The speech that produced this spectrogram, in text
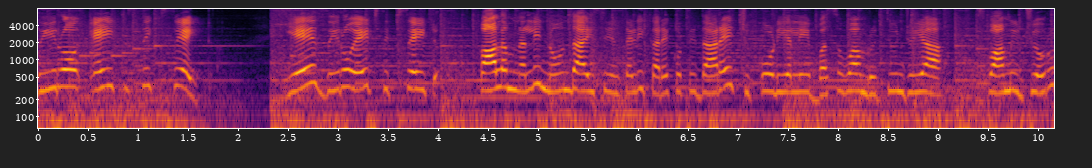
zero eight six eight A zero eight six eight ಕಾಲಂನಲ್ಲಿ ನೋಂದಾಯಿಸಿ ಅಂತೇಳಿ ಕರೆ ಕೊಟ್ಟಿದ್ದಾರೆ. ಚಿಕ್ಕೋಡಿಯಲ್ಲಿ ಬಸವ ಮೃತ್ಯುಂಜಯ ಸ್ವಾಮೀಜಿಯವರು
